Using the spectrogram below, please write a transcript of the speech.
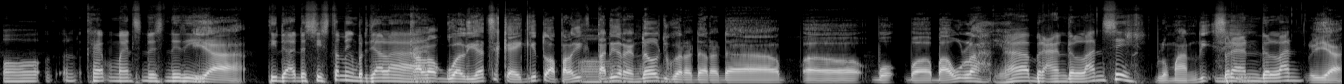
Oh, kayak pemain sendiri-sendiri. iya. Tidak ada sistem yang berjalan. Kalau gua lihat sih kayak gitu, apalagi Oh. tadi Randall juga rada-rada eh, bo- ba- bau lah, ya berandelan sih. belum mandi sih. Berandelan. Iya.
